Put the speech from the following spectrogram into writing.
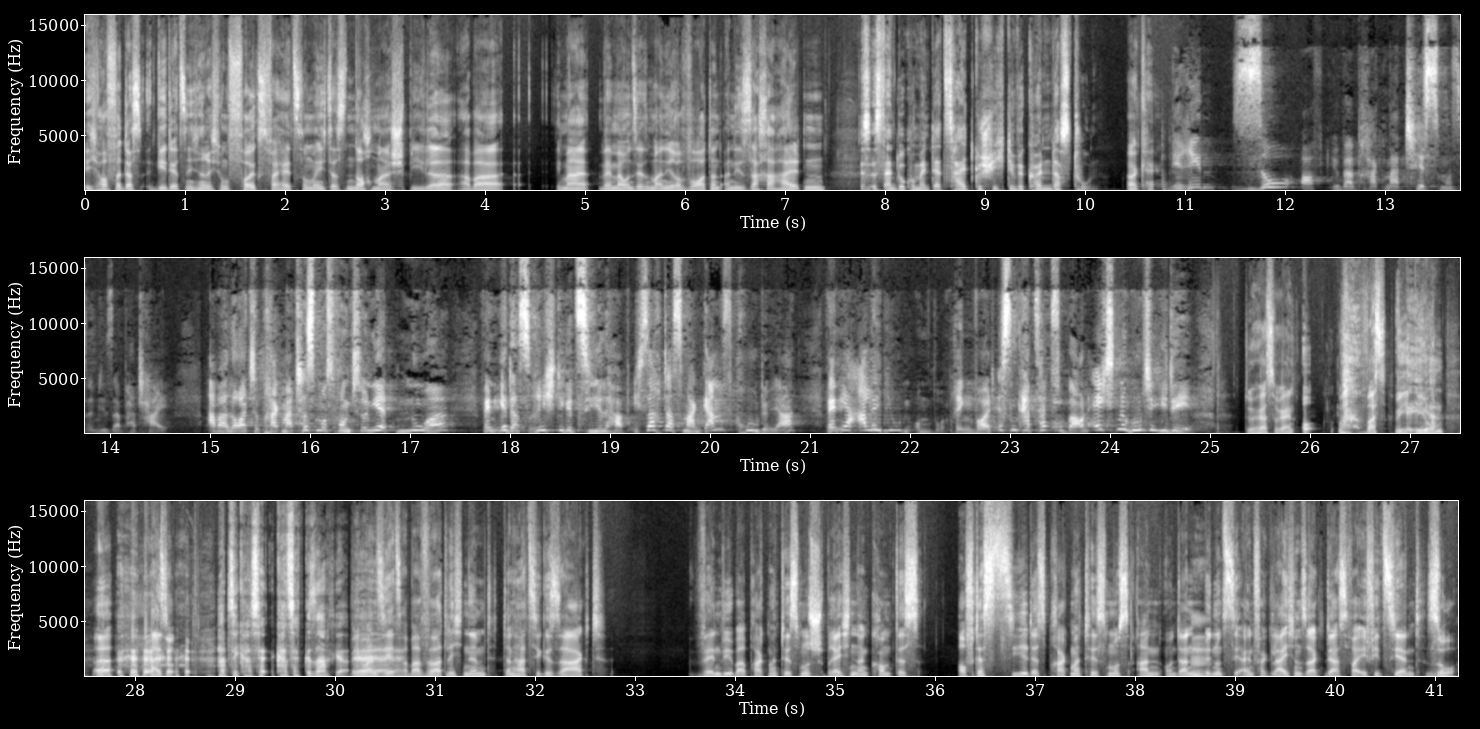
Ich hoffe, das geht jetzt nicht in Richtung Volksverhetzung, wenn ich das nochmal spiele, aber immer, wenn wir uns jetzt mal an Ihre Worte und an die Sache halten. Es ist ein Dokument der Zeitgeschichte, wir können das tun. Okay. Wir reden so oft über Pragmatismus in dieser Partei. Aber Leute, Pragmatismus funktioniert nur, wenn ihr das richtige Ziel habt. Ich sage das mal ganz krude, ja? Wenn ihr alle Juden umbringen wollt, ist ein KZ zu bauen echt eine gute Idee. Du hörst sogar ein Oh, was? Wie? Juden? Ja. Äh, also. Hat sie Kassett, Kassett gesagt? Ja. Wenn man sie jetzt aber wörtlich nimmt, dann hat sie gesagt, wenn wir über Pragmatismus sprechen, dann kommt es auf das Ziel des Pragmatismus an. Und dann hm. benutzt sie einen Vergleich und sagt, das war effizient. So.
